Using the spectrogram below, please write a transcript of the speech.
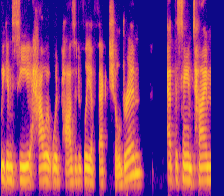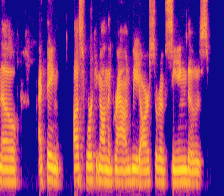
we can see how it would positively affect children. At the same time, though, I think us working on the ground, we are sort of seeing those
